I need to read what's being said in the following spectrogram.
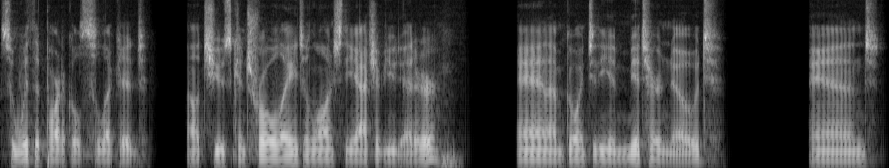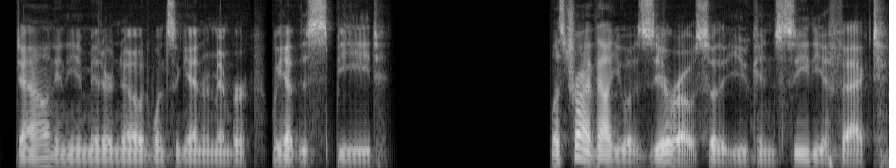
So with the particles selected, I'll choose Control A to launch the attribute editor. And I'm going to the emitter node. And down in the emitter node, once again, remember, we have the speed Let's try a value of zero so that you can see the effect.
